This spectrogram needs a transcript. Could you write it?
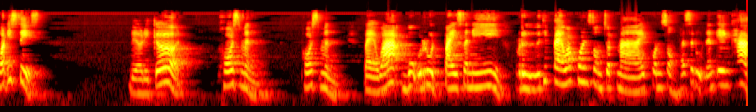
what is this very good postman postman แปลว่า บุรุษไปรษณีย์หรือที่แปลว่าคนส่งจดหมาย คนส่งพัสดุนั่นเองค่ะ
